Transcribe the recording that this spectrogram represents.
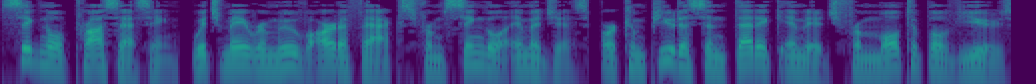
Signal processing, which may remove artifacts from single images, or compute a synthetic image from multiple views.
